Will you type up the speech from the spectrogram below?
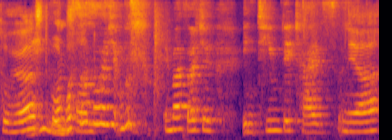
Du hörst Du musst, du solche, musst immer solche Intimdetails. ja,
